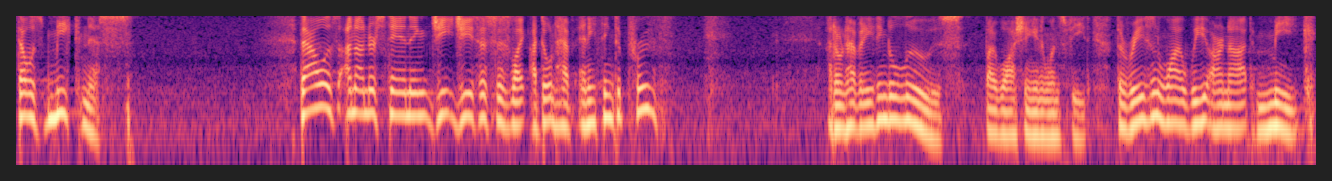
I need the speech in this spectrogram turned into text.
That was meekness. That was an understanding. Jesus is like, I don't have anything to prove. I don't have anything to lose by washing anyone's feet. The reason why we are not meek,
